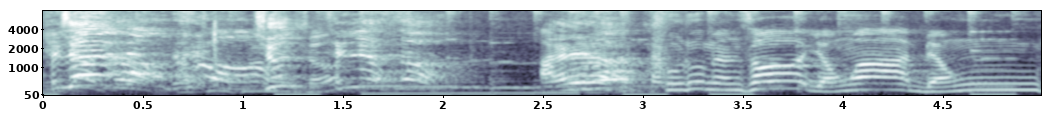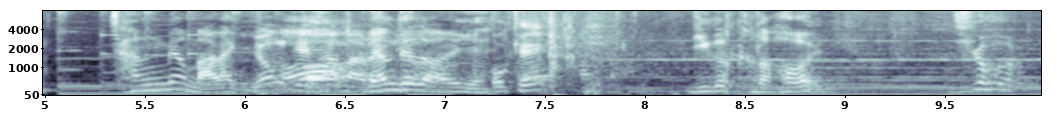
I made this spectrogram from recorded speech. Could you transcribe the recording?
자준 틀렸어. 아유. 구르면서 영화 명 장면 말하기. 명대사 말하기. 명대사 말하기. 오케이. 네가 가라 하와이. 잠깐만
